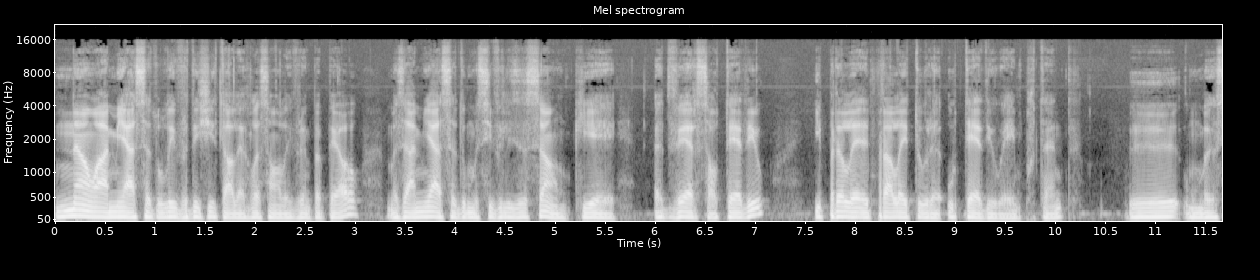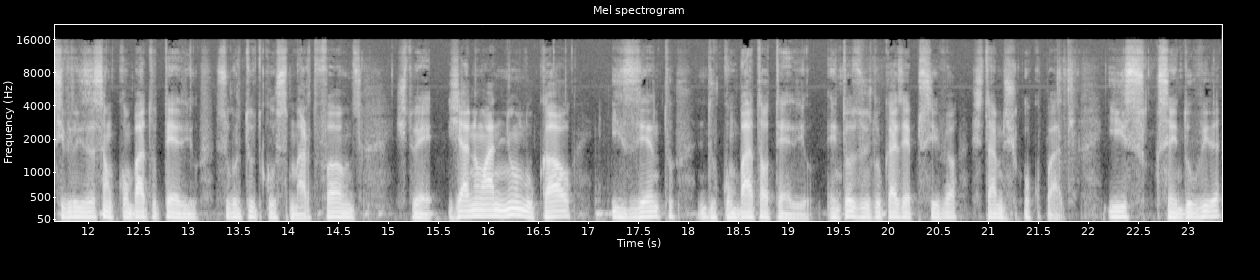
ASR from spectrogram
não a ameaça do livro digital em relação ao livro em papel, mas a ameaça de uma civilização que é adversa ao tédio, e para, para a leitura o tédio é importante, uma civilização que combate o tédio, sobretudo com os smartphones, isto é, já não há nenhum local isento do combate ao tédio. Em todos os locais é possível estarmos ocupados. E isso, sem dúvida,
